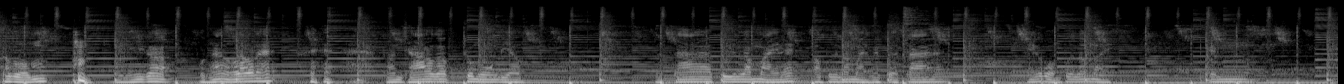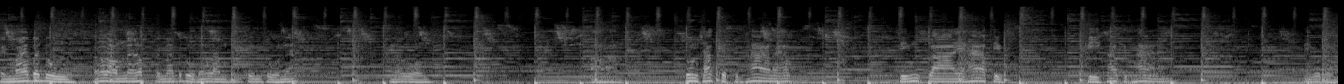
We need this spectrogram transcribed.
ครับผมวันนี้ก็ผลงานของเรานะฮะตอนเช้าครับชั่วโมงเดียวเปิดตาปืนลำใหม่นะเอาปืนลำใหม่ไปเปิดตานะนี่ครับผมปืนลำใหม่ เป็นเป็นไม้ประดู่ทั้งลำนะครับ เป็นไม้ประดู่ทั้งลำปืนศูนย์นะนะครับผมช่วงชักเจ็ดสิบห้านะครับทิ้งปลายห้าสิบ ปีกห้าสิบห้านะนี่ครับผม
